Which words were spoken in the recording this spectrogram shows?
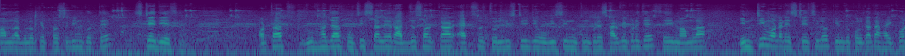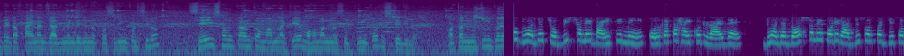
মামলাগুলোকে প্রসিডিং করতে স্টে দিয়েছে। অর্থাৎ দু হাজার পঁচিশ সালে রাজ্য সরকার একশো চল্লিশটি যে ওবিসি নতুন করে সার্ভে করেছে, সেই মামলা ইন্টিম অর্ডার স্টে ছিল, কিন্তু কলকাতা হাইকোর্ট এটা ফাইনাল জাজমেন্টের জন্য প্রসিডিং করছিল। সেই সংক্রান্ত মামলাকে মহামান্য সুপ্রিম কোর্ট স্টে দিল। অর্থাৎ নতুন করে দু সালের বাইশে মে কলকাতা হাইকোর্ট রায় দেয়। দুই হাজার দশ সালের পরে রাজ্য সরকার যেসব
